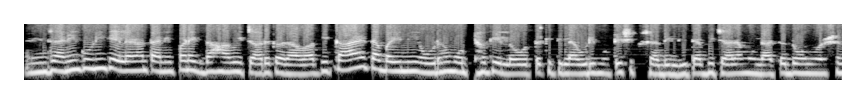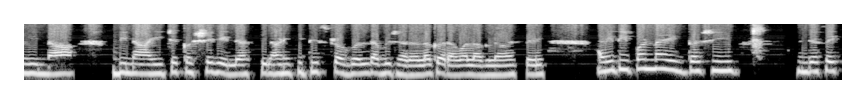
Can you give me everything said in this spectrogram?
आणि ज्यांनी कोणी केलं ना त्यांनी पण एकदा हा विचार करावा की काय त्या बाईनी एवढं मोठं केलं होतं की तिला एवढी मोठी शिक्षा दिली. त्या बिचाऱ्या मुलाचं दोन वर्ष विना बिना आईचे कसे गेले असतील आणि किती स्ट्रगल त्या बिचाऱ्याला करावा लागला असेल. आणि ती पण ना एकदाशी म्हणजे असं एक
